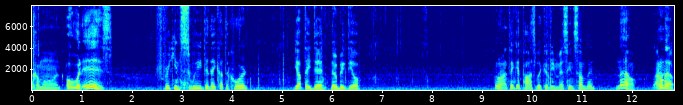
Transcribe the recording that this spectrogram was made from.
Come on. Oh, it is! Freaking sweet. Did they cut the cord? Yep, they did. No big deal. Hold on, I think it possibly could be missing something. No, I don't know.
